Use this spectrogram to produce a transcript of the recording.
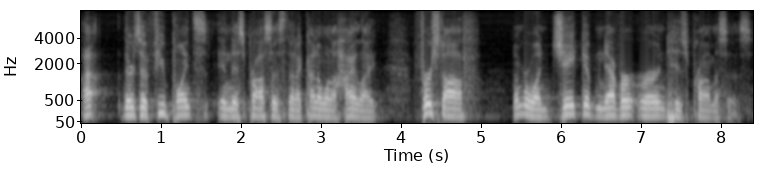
I, there's a few points in this process that I kind of want to highlight. First off, number one, Jacob never earned his promises.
